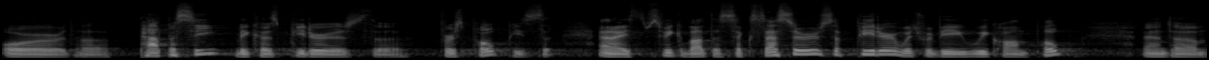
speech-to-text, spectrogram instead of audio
or the papacy because Peter is the first pope. He's and I speak about the successors of Peter, which would be we call him pope. And um,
